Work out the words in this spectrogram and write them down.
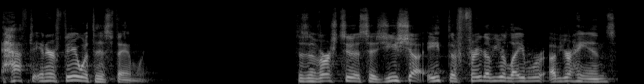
have to interfere with his family. It says in verse 2, it says, You shall eat the fruit of your labor of your hands,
